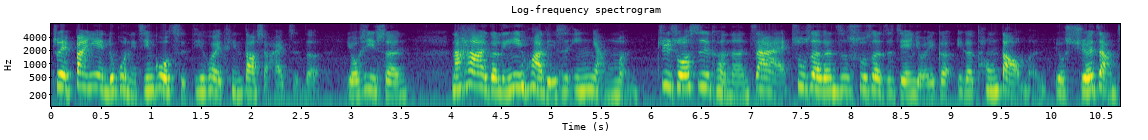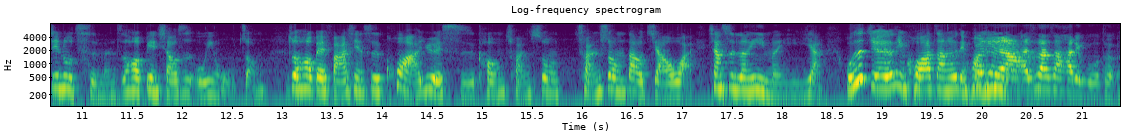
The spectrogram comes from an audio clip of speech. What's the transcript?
所以半夜如果你经过此地，会听到小孩子的游戏声。那还有一个灵异话题是阴阳门，据说是可能在宿舍跟之宿舍之间有一个一个通道门，有学长进入此门之后便消失无影无踪，最后被发现是跨越时空传送传送到郊外，像是任意门一样。我是觉得有点夸张，有点荒谬对啊，还是他是哈利波特。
